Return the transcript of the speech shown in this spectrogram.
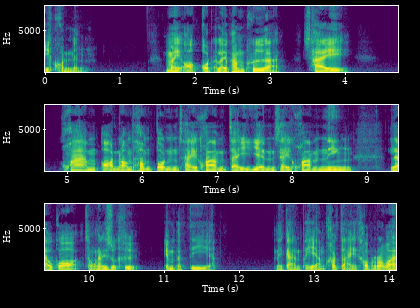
อีกคนหนึ่ง ไม่ออกกฎอะไรพั่มเพื่อใช้ความอ่อนน้อมถ่อมตน ใช้ความใจเย็น ใช้ความนิ่ง แล้วก็สำคัญที่สุดคือเอมพัตตีในการพยายามเข้าใจเขาเพราะว่า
